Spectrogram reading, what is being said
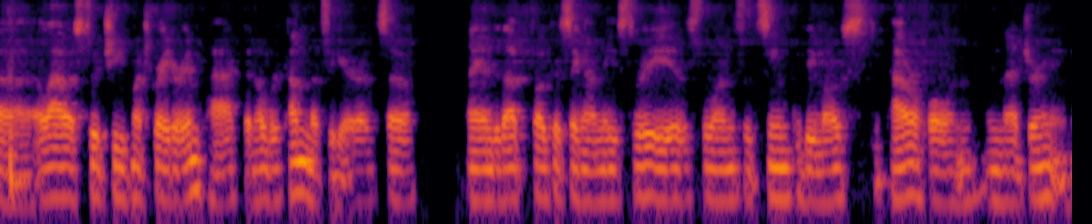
uh, allow us to achieve much greater impact and overcome the fear. And so I ended up focusing on these three as the ones that seemed to be most powerful in, in that journey.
